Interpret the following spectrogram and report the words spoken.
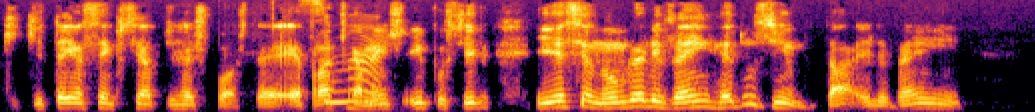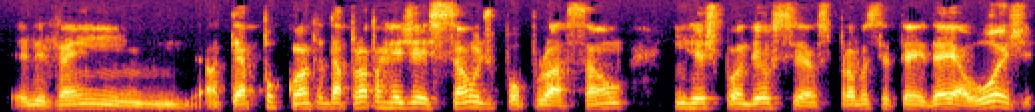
que, que tenha 100% de resposta. É, é praticamente Sim, impossível. E esse número ele vem reduzindo, tá? ele vem ele vem até por conta da própria rejeição de população em responder o censo. Para você ter ideia, hoje,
